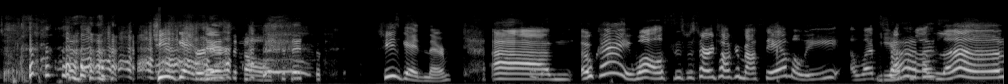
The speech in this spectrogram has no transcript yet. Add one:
She's getting there. traditional, traditional. She's getting there. Um, okay, well, since we started talking about family, let's talk about love.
